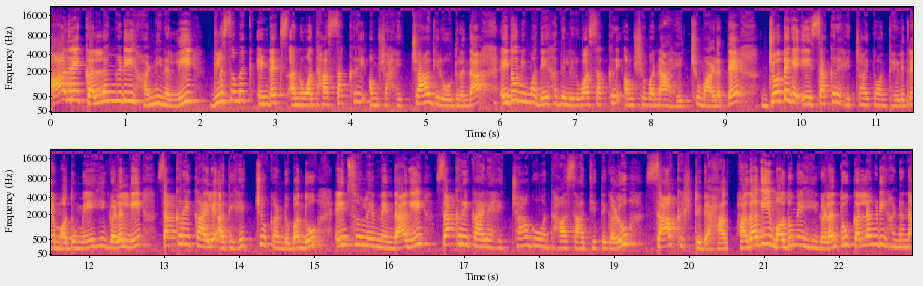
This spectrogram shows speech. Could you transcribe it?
ಆದರೆ ಕಲ್ಲಂಗಡಿ ಹಣ್ಣಿನಲ್ಲಿ ಗ್ಲಿಸಮಿಕ್ ಇಂಡೆಕ್ಸ್ ಅನ್ನುವಂತಹ ಸಕ್ಕರೆ ಅಂಶ ಹೆಚ್ಚಾಗಿರೋದ್ರಿಂದ ಇದು ನಿಮ್ಮ ದೇಹದಲ್ಲಿರುವ ಸಕ್ಕರೆ ಅಂಶವನ್ನ ಹೆಚ್ಚು ಮಾಡುತ್ತೆ. ಜೊತೆಗೆ ಈ ಸಕ್ಕರೆ ಹೆಚ್ಚಾಯ್ತು ಅಂತ ಹೇಳಿದ್ರೆ ಮಧುಮೇಹಿಗಳಲ್ಲಿ ಸಕ್ಕರೆ ಕಾಯಿಲೆ ಅತಿ ಹೆಚ್ಚು ಕಂಡು ಬಂದು ಇನ್ಸುಲಿನ್ನಿಂದಾಗಿ ಸಕ್ಕರೆ ಕಾಯಿಲೆ ಹೆಚ್ಚಾಗುವಂತಹ ಸಾಧ್ಯತೆಗಳು ಸಾಕಷ್ಟಿದೆ. ಹಾಗ್- ಹಾಗಾಗಿ ಮಧುಮೇಹಿಗಳಂತೂ ಕಲ್ಲಂಗಡಿ ಹಣ್ಣನ್ನ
